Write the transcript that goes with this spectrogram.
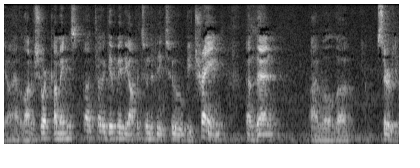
You know, I have a lot of shortcomings, but uh, give me the opportunity to be trained, and then I will uh, serve you,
